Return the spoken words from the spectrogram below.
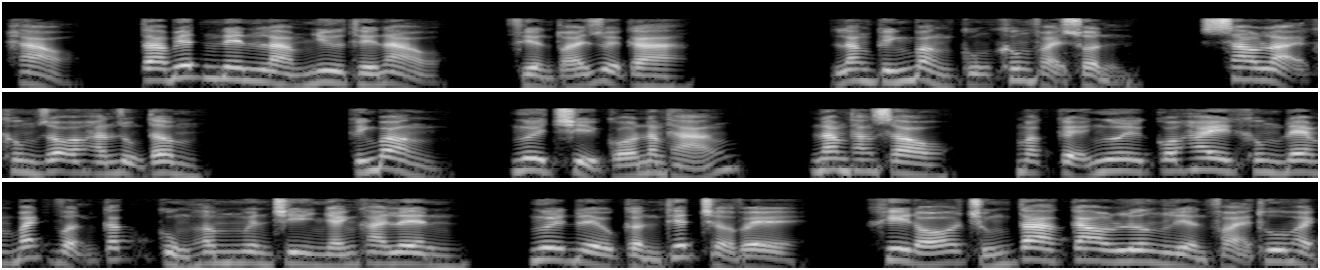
Hảo, ta biết nên làm như thế nào, phiền toái duệ ca. Lăng kính bằng cũng không phải xuẩn, sao lại không rõ hắn dụng tâm. Kính bằng, ngươi chỉ có 5 tháng, 5 tháng sau, mặc kệ ngươi có hay không đem bách vận các cùng hâm nguyên chi nhánh khai lên, ngươi đều cần thiết trở về, khi đó chúng ta cao lương liền phải thu hoạch,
